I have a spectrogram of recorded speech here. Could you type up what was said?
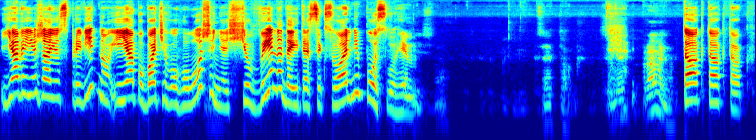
Я виїжджаю з привітно, і я побачив оголошення, що ви надаєте сексуальні послуги. Це так. Це правильно? Так, так, так.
